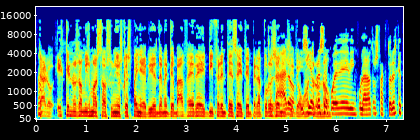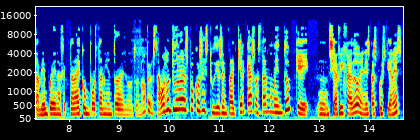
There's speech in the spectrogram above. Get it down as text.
Claro, es que no es lo mismo Estados Unidos que España. Evidentemente va a hacer eh, diferentes eh, temperaturas en un sitio y siempre se puede vincular a otros factores que también pueden afectar al comportamiento del voto, ¿no? Pero estamos ante uno de los pocos estudios, en cualquier caso, hasta el momento, que mm, se ha fijado en estas cuestiones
